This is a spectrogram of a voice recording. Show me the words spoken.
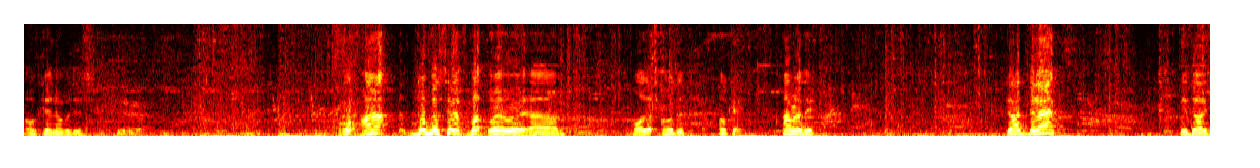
Okay, nobody's. Oh, Anna, don't miss it. But wait, wait, um, hold it, hold it. Okay, I'm ready. God damn! He died.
